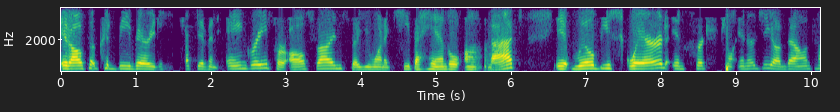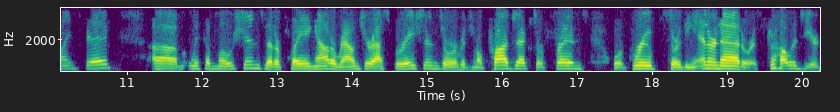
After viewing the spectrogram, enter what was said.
It also could be very destructive and angry for all signs, so you want to keep a handle on that. It will be squared in frictional energy on Valentine's Day um, with emotions that are playing out around your aspirations or original projects or friends or groups or the internet or astrology or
